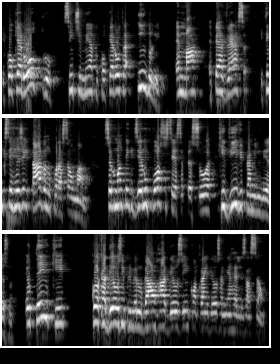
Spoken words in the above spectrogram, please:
E qualquer outro sentimento, qualquer outra índole é má, é perversa e tem que ser rejeitada no coração humano. O ser humano tem que dizer: eu não posso ser essa pessoa que vive para mim mesmo. Eu tenho que colocar Deus em primeiro lugar, honrar Deus e encontrar em Deus a minha realização.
